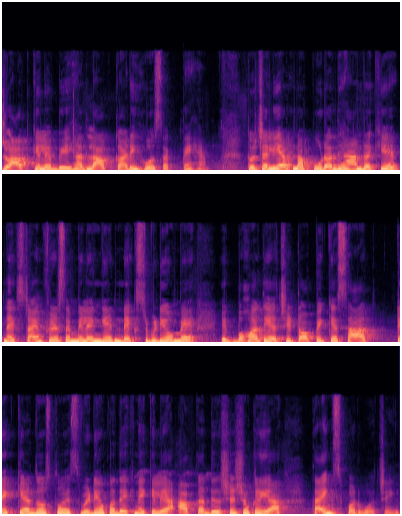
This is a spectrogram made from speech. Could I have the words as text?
जो आपके लिए बेहद लाभकारी हो सकते हैं। तो चलिए अपना पूरा ध्यान रखिए। नेक्स्ट टाइम फिर से मिलेंगे नेक्स्ट वीडियो में एक बहुत ही अच्छी टॉपिक के साथ। टेक केयर दोस्तों, इस वीडियो को देखने के लिए आपका दिल से शुक्रिया। थैंक्स फॉर वॉचिंग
